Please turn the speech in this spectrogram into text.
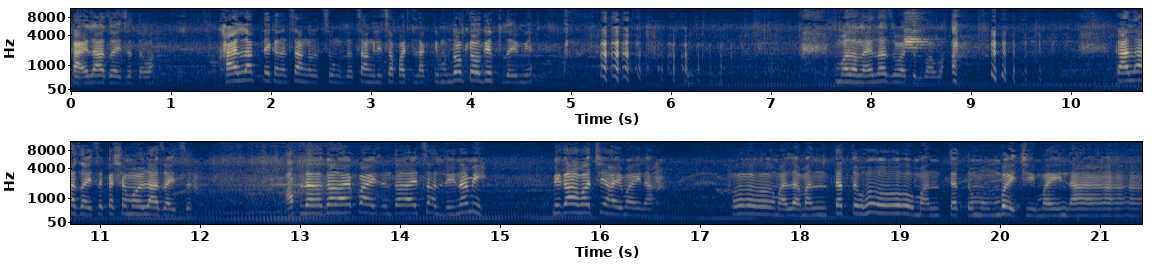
खायला जायचं तेव्हा? खायला लागतंय का ना चांगलं चुंगलं चांगली चपाती लागते म्हणून डोक्यावर घेतलंय मी. मला नाही लाज वाटत बाबा. का लाजायचं कशामुळे लाजायचं? आपल्याला दळाय पाहिजे दळाय चालली ना मी. मी गावाची आहे मैना. हो मला म्हणतात हो म्हणतात मुंबईची मैना.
